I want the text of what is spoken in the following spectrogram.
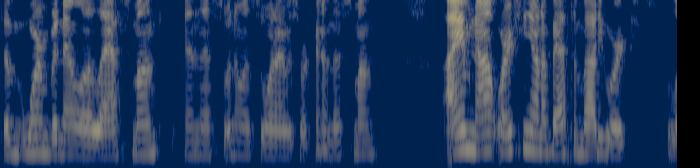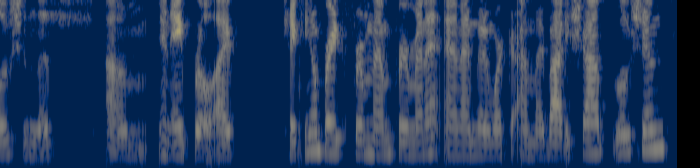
the warm vanilla last month, and this one was the one I was working on this month. I am not working on a Bath and Body Works lotion this um, in April. I've taking a break from them for a minute, and I'm going to work on my Body Shop lotions.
